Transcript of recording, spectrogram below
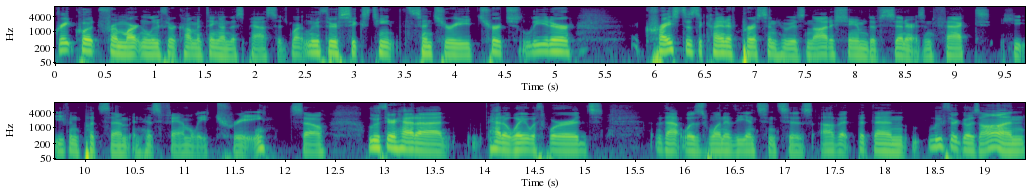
great quote from Martin Luther commenting on this passage. Martin Luther, 16th century church leader. Christ is the kind of person who is not ashamed of sinners. In fact, he even puts them in his family tree. So Luther had a had a way with words. That was one of the instances of it. But then Luther goes on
